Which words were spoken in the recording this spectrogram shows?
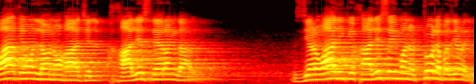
فاقون لونها چې خالص دی رنگ دا زیړوالی کې خالص ایمان ټوله بزیړی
